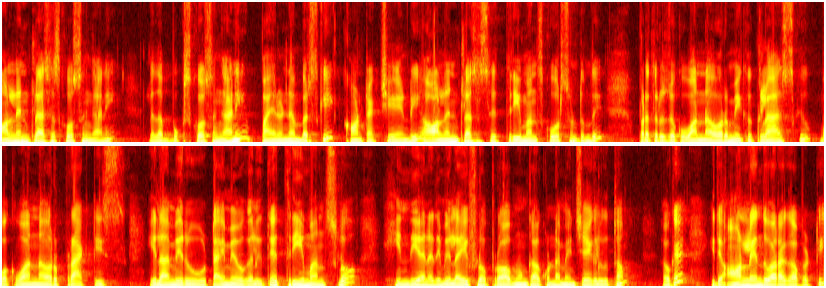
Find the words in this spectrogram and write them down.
ఆన్లైన్ క్లాసెస్ కోసం కానీ లేదా బుక్స్ కోసం కానీ పైన నెంబర్స్కి కాంటాక్ట్ చేయండి. ఆన్లైన్ క్లాసెస్ అయితే త్రీ మంత్స్ కోర్స్ ఉంటుంది. ప్రతిరోజు ఒక వన్ అవర్ మీకు క్లాస్కి ఒక వన్ అవర్ ప్రాక్టీస్. ఇలా మీరు టైం ఇవ్వగలిగితే త్రీ మంత్స్లో హిందీ అనేది మీ లైఫ్లో ప్రాబ్లం కాకుండా మేము చేయగలుగుతాం. ఓకే? ఇది ఆన్లైన్ ద్వారా కాబట్టి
